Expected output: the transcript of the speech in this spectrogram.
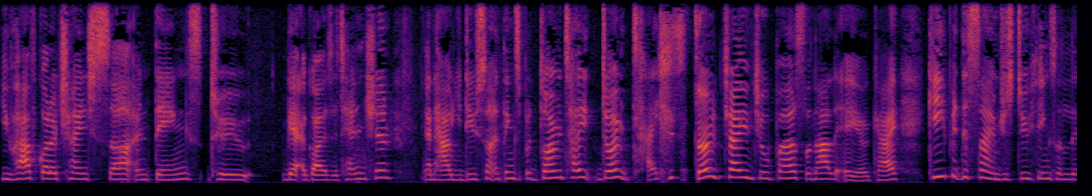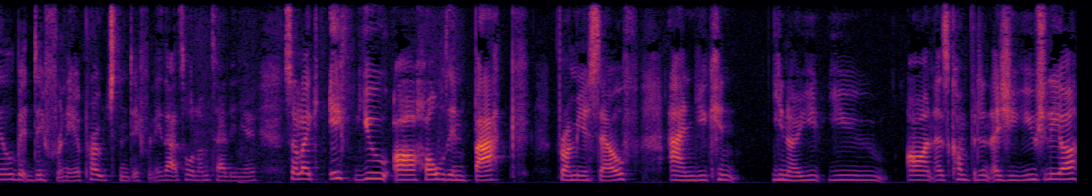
you have got to change certain things to get a guy's attention and how you do certain things but don't take don't taste don't change your personality okay keep it the same just do things a little bit differently approach them differently that's all i'm telling you so like if you are holding back from yourself and you can you know you you aren't as confident as you usually are.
